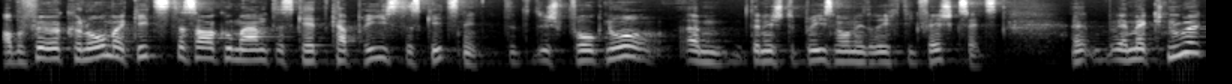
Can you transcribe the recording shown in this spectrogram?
Aber für Ökonomen gibt es das Argument, es gibt keinen Preis, das gibt es nicht. Das ist die Frage nur, ähm, dann ist der Preis noch nicht richtig festgesetzt. Äh, wenn man genug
